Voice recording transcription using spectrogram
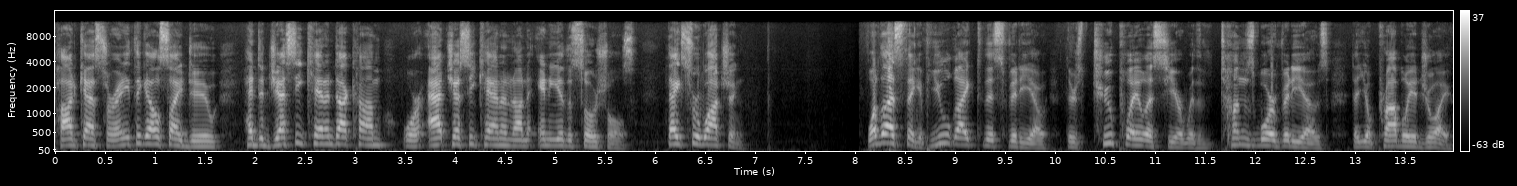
podcasts, or anything else I do, head to jessecannon.com or at jessecannon on any of the socials. Thanks for watching. One last thing, if you liked this video, there's two playlists here with tons more videos that you'll probably enjoy.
